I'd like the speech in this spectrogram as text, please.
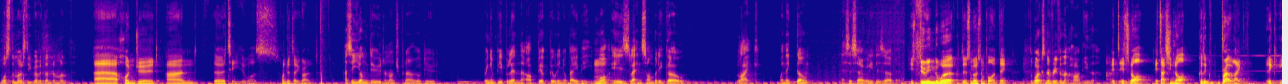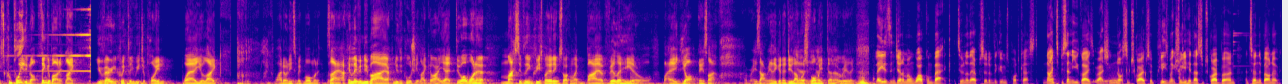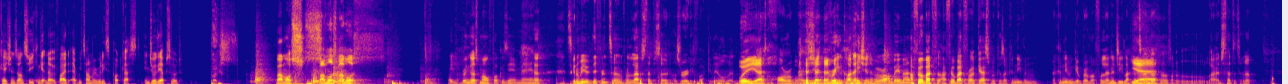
What's the most that you've ever done in a month? Uh, 130 it was. 130 grand. As a young dude, an entrepreneurial dude, bringing people in that are bu- building your baby, Mm. what is letting somebody go like when they don't necessarily deserve it? It's doing the work that's the most important thing. The work's never even that hard either. It, it's not. It's actually not. Because, bro, like, it, it's completely not. Think about it. Like, you very quickly reach a point where you're like, like, why do I need to make more money? It's like, I can live in Dubai, I can do the cool shit. Like, all right, yeah, do I want to massively increase my earnings so I can, like, buy a villa here or buy a yacht? And it's like, is that really going to do that Yeah, much for me? Don't know, really. Ladies and gentlemen, welcome back to another episode of the Gooms podcast. 90% of you guys are actually not subscribed, so please make sure you hit that subscribe button and turn the bell notifications on so you can get notified every time we release a podcast. Enjoy the episode. Vamos. Vamos, vamos. Hey, bring us motherfuckers in, man. It's gonna be a different tone from last episode. I was really fucking ill, man. Well, yeah. That was horrible. the reincarnation of Harambe, man. I feel bad for I feel bad for our guest because I couldn't even I couldn't even give bro my full energy. Like I turned up and I was like, like I just had to turn up.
